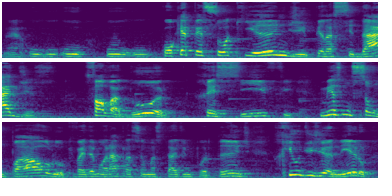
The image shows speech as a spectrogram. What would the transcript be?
né, o, o, o, qualquer pessoa que ande pelas cidades, Salvador, Recife, mesmo São Paulo, que vai demorar para ser uma cidade importante, Rio de Janeiro,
